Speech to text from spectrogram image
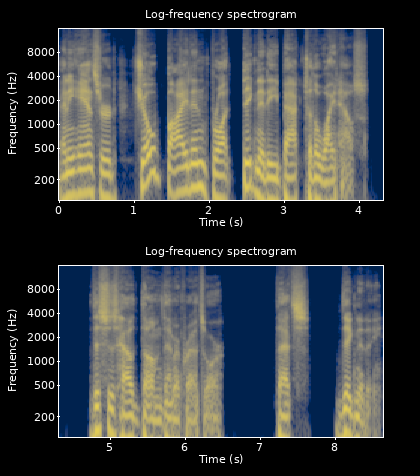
And he answered, Joe Biden brought dignity back to the White House. This is how dumb Democrats are. That's dignity.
